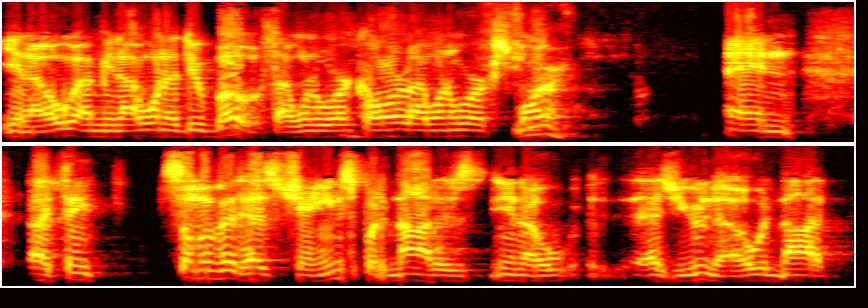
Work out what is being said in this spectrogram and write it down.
You know, I mean, I want to do both. I want to work hard. I want to work smart. Sure. And I think some of it has changed, but not as you know, as you know, not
